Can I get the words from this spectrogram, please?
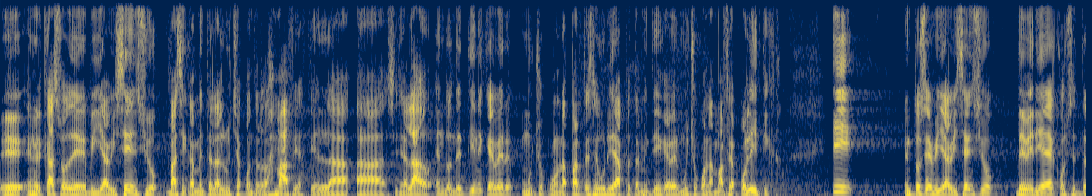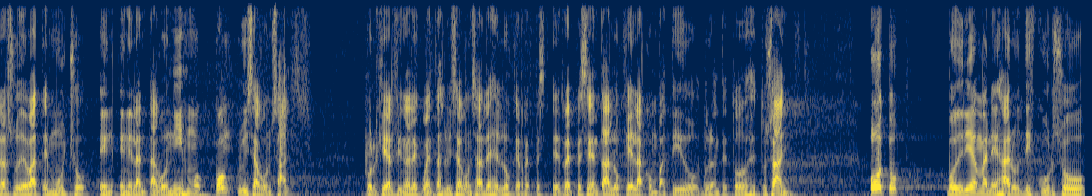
Eh, en el caso de Villavicencio, básicamente la lucha contra las mafias, que él ha, señalado, en donde tiene que ver mucho con la parte de seguridad, pero también tiene que ver mucho con la mafia política. Y entonces Villavicencio debería de concentrar su debate mucho en el antagonismo con Luisa González. Porque al final de cuentas Luisa González es lo que eh, representa lo que él ha combatido durante todos estos años. Otto podría manejar un discurso,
